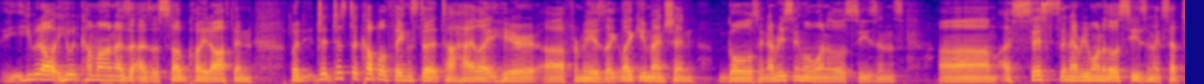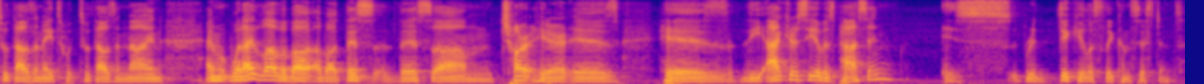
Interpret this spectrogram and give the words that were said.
he would all, he would come on as a, as a sub quite often, but j- just a couple things to, to highlight here uh, for me is like like you mentioned, goals in every single one of those seasons, um, assists in every one of those seasons except 2008 2009 And what I love about about this this um, chart here is his the accuracy of his passing is ridiculously consistent.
